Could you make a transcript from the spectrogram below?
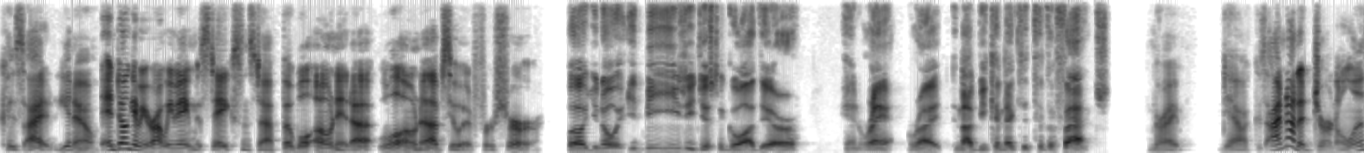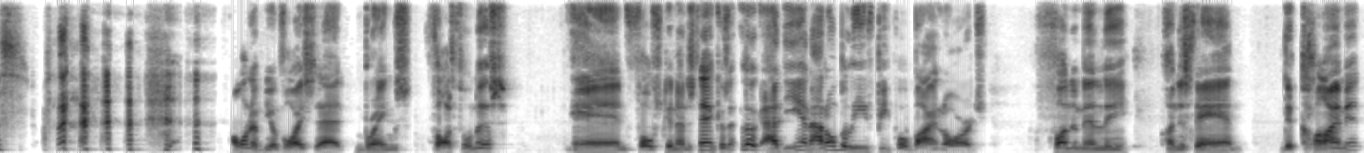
Cause I, you know, and don't get me wrong, we make mistakes and stuff, but we'll own it up. We'll own up to it for sure. Well, you know, it'd be easy just to go out there and rant, right? And not be connected to the facts. Right. Yeah. Cause I'm not a journalist. I want to be a voice that brings thoughtfulness and folks can understand. Because look, at the end, I don't believe people by and large fundamentally understand the climate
